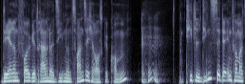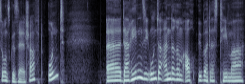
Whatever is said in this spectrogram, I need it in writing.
deren Folge 327 rausgekommen. Titel Dienste der Informationsgesellschaft und äh, da reden sie unter anderem auch über das Thema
